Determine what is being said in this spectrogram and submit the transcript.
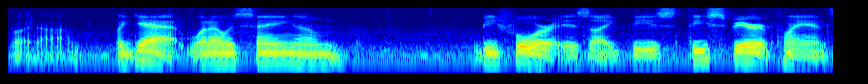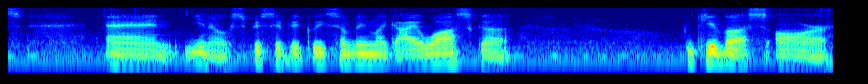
But uh, but yeah, what I was saying um, before is like these these spirit plants, and you know specifically something like ayahuasca give us our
